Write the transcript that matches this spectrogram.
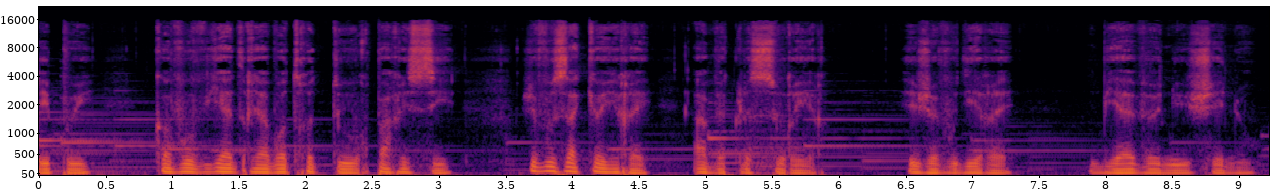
Et puis, quand vous viendrez à votre tour par ici, je vous accueillerai avec le sourire et je vous dirai, bienvenue chez nous.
